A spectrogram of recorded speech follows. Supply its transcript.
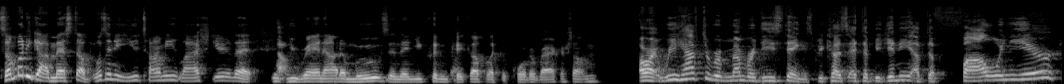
Somebody got messed up. Wasn't it you, Tommy, last year that Yeah. you ran out of moves and then you couldn't Yeah. pick up like a quarterback or something? All right, we have to remember these things because at the beginning of the following year,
